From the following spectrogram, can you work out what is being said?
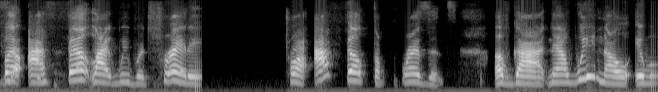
But so, I felt like we were treading. I felt the presence of God. Now we know it was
